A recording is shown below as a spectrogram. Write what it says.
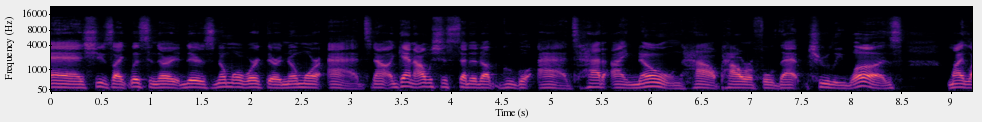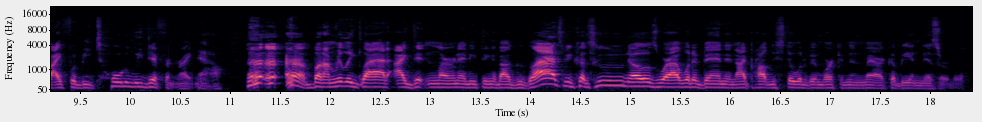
and she's like listen there there's no more work there are no more ads. Now again i was just setting up google ads. Had i known how powerful that truly was my life would be totally different right now. But i'm really glad i didn't learn anything about google ads because who knows where i would have been and i probably still would have been working in america being miserable.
